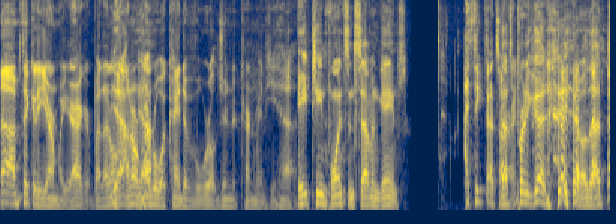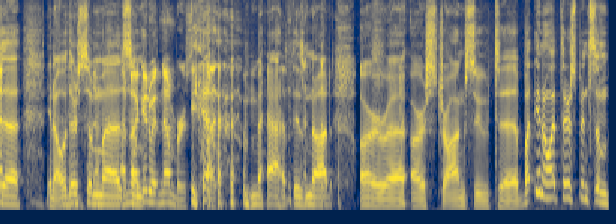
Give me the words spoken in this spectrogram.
No, I'm thinking of Yarmo Jagr, but I don't. Yeah, I don't yeah. remember what kind of a World Junior tournament he had. Eighteen points in seven games. I think that's That's right. pretty good. you know that. Uh, you know, there's some. Uh, I'm some not good with numbers, but math is not our uh, our strong suit. Uh, but you know what? There's been some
